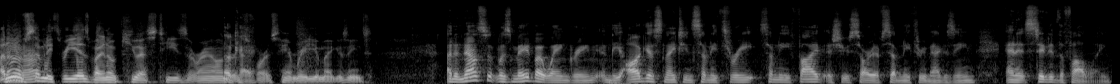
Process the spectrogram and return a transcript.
I don't know if seventy three is, but I know QST's around Okay. as far as ham radio magazines. An announcement was made by Wayne Green in the August 1973 75 issue, sorry, of 73 magazine, and it stated the following.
